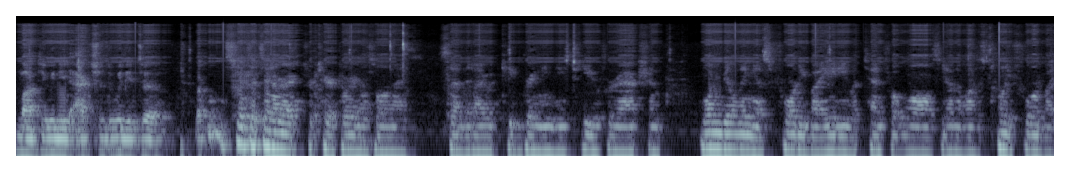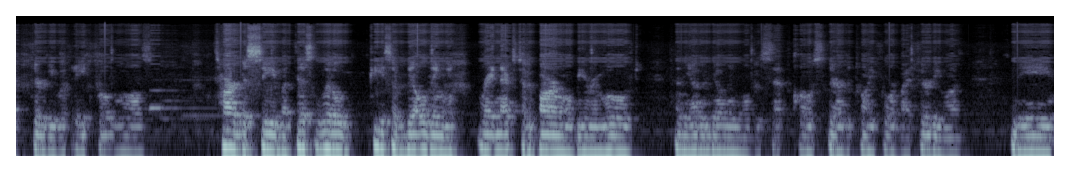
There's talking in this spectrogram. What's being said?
Monty, we need action, do we need to, Hmm. Since it's in our extraterritorial zone, I said that I would keep bringing these to you for action. One building is forty by eighty with ten foot walls, the other one is twenty-four by thirty with eight foot walls. It's hard to see, but this little piece of building right next to the barn will be removed and the other building will be set close there, the twenty-four by thirty one. The,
